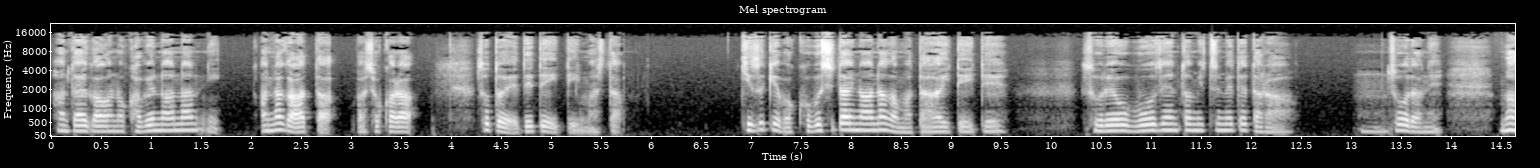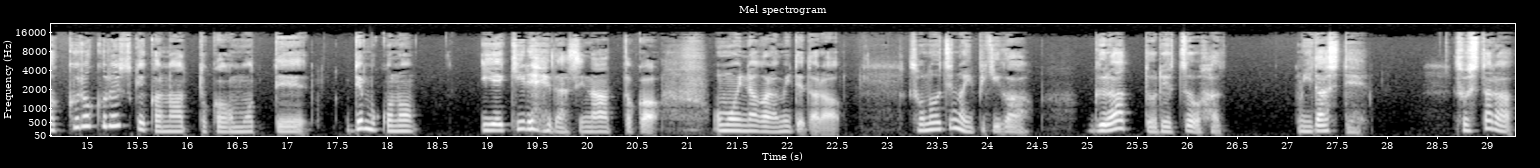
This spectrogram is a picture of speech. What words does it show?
反対側の壁の穴に穴があった場所から外へ出て行っていました。気づけば拳台の穴がまた開いていてそれを呆然と見つめてたら、うん、そうだね。真っ黒クレスケかなとか思ってでもこの家綺麗だしなとか思いながら見てたらそのうちの一匹がぐらっと列をは乱してそしたら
